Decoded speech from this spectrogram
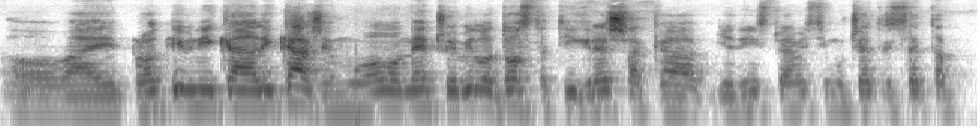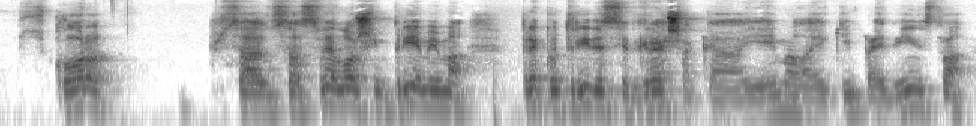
ovaj protivnika, ali kažem, u ovom meču je bilo dosta tih grešaka, jedinstvo, ja mislim, u četiri seta skoro sa, sa sve lošim prijemima, preko 30 grešaka je imala ekipa jedinstva,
